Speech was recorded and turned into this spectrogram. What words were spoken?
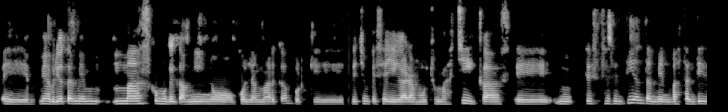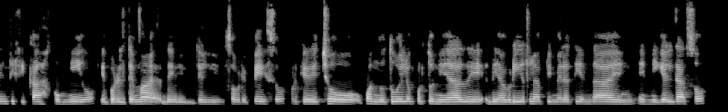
eh, me abrió también más como que camino con la marca, porque de hecho empecé a llegar a mucho más chicas, eh, que se sentían también bastante identificadas conmigo eh, por el tema del, sobrepeso, porque de hecho cuando tuve la oportunidad de, abrir la primera tienda en, Miguel Dazo,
